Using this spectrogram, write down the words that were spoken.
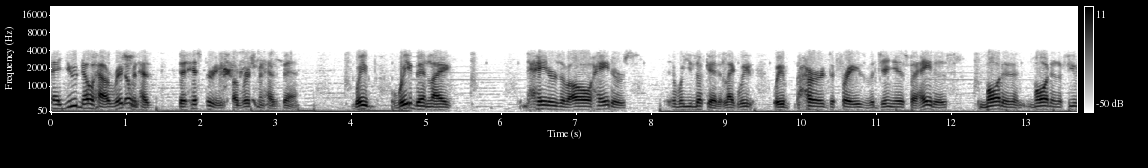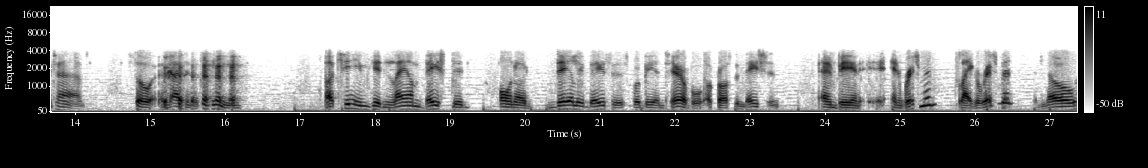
and you know how Richmond No. has the history of Richmond has been. We've we've been like haters of all haters when you look at it. Like we we've heard the phrase Virginia is for haters more than more than a few times. So imagine a team a team getting lambasted on a daily basis for being terrible across the nation and being in Richmond, like Richmond? No,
